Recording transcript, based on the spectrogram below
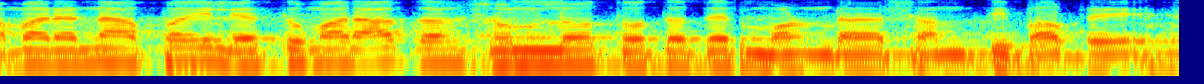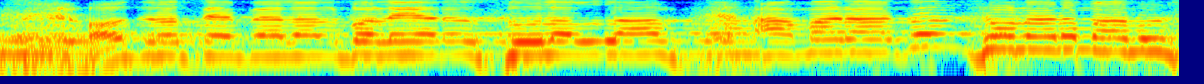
আমারে না পাইলে তোমার আজান শুনলো তো তাদের মনটা শান্তি পাবে। হজরতে বেলাল বলে রসুল আল্লাহ আমার আজান শোনার মানুষ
